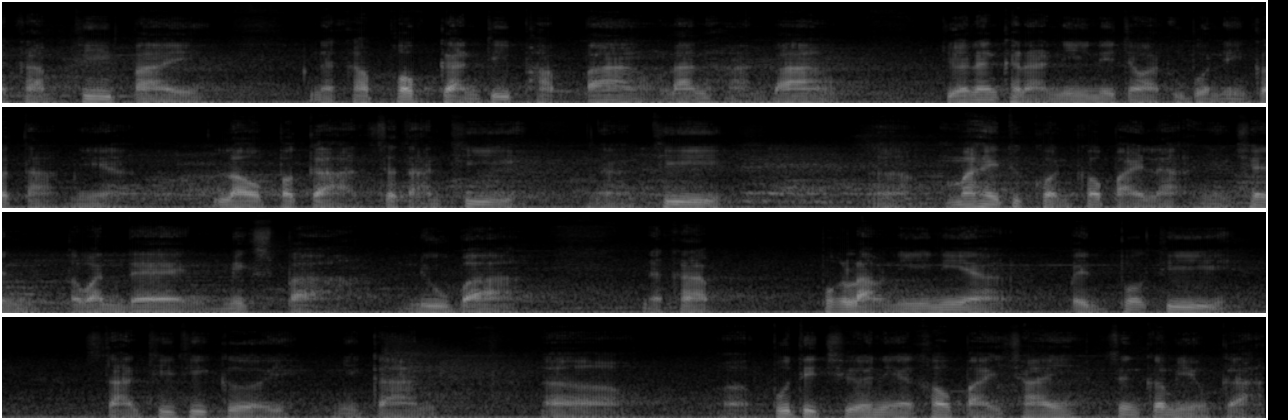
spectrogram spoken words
นะครับที่ไปนะครับพบกันที่ผับบ้างร้านอาหารบ้างจนกระทั่งขณะนี้ในจังหวัดอุบลเองก็ตามเนี่ยเราประกาศสถานที่นะที่ไม่ให้ทุกคนเข้าไปละอย่างเช่น ตะวันแดงมิกซ์บาร์นิวบาร์นะครับ วกเหล่านี้เนี่ยเป็นพวกที่สถานที่ที่เคยมีการผู้ติดเชื้อเนี่ยเข้าไปใช้ ซึ่งก็มีโอกาส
